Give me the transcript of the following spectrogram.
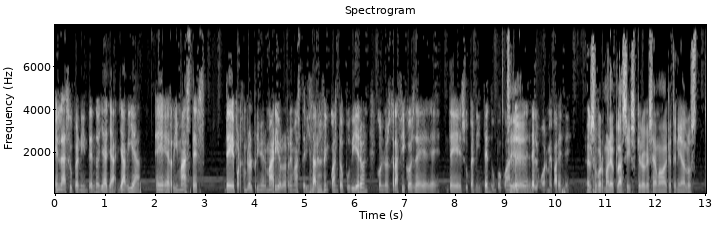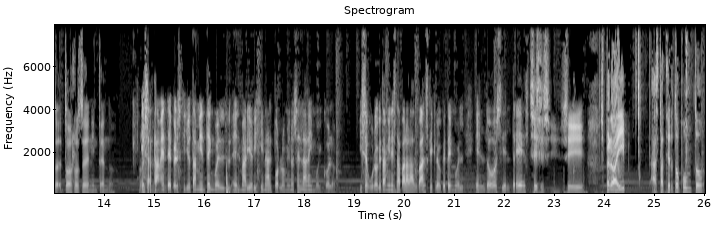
en la Super Nintendo ya, ya, ya había eh, remasters de, por ejemplo, el primer Mario lo remasterizaron en cuanto pudieron con los gráficos de, de, Super Nintendo, un poco antes del War, me parece. El Super Mario Classics, creo que se llamaba, que tenía los, todos los de Nintendo. Exactamente, pero es que yo también tengo el, el, Mario original, por lo menos en la Game Boy Color. Y seguro que también está para el Advance, que creo que tengo el, el 2 y el 3. Sí, sí, sí, sí. Pero ahí, hasta cierto punto,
